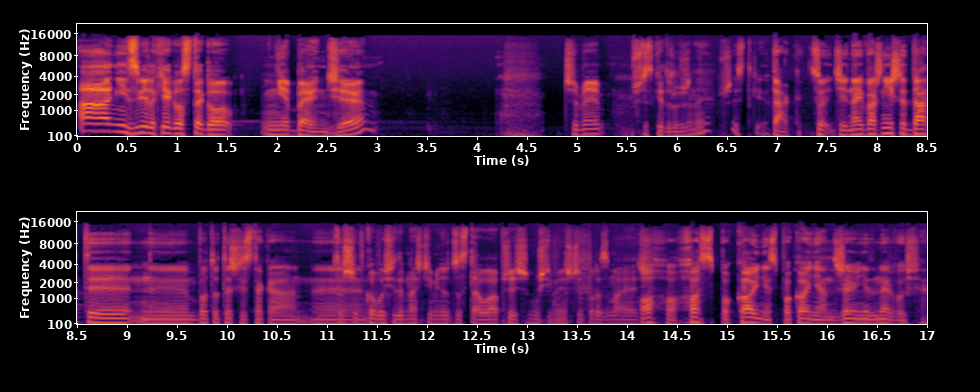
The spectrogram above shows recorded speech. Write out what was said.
a nic wielkiego z tego nie będzie. Czy my wszystkie drużyny? Wszystkie. Tak. Słuchajcie, najważniejsze daty, y, bo to też jest taka... y, To szybko, bo 17 minut zostało, a przecież musimy jeszcze porozmawiać. Oho, ho, spokojnie, spokojnie, Andrzeju, nie denerwuj się.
